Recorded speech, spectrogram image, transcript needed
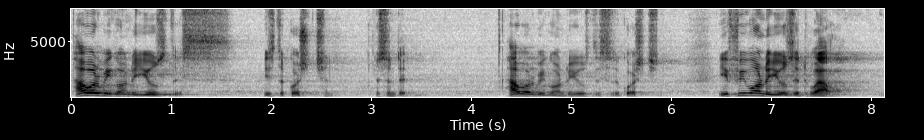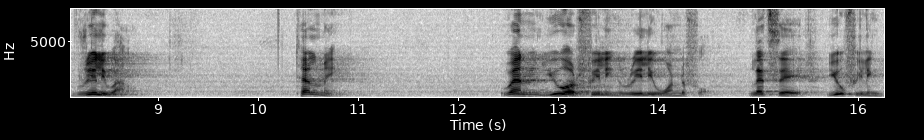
How are we going to use this is the question, isn't it? How are we going to use this is the question. If we want to use it well, really well, tell me, when you are feeling really wonderful, let's say you're feeling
